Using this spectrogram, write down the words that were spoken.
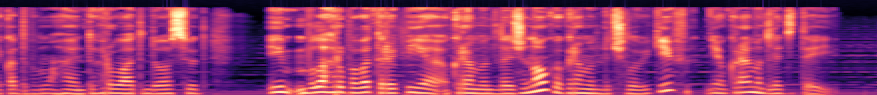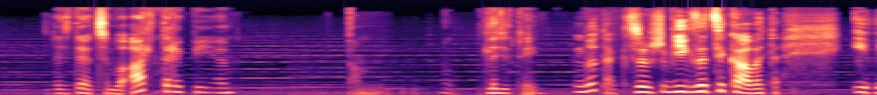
яка допомагає інтегрувати досвід. І була групова терапія окремо для жінок, окремо для чоловіків і окремо для дітей. Для дітей це була арт-терапія, там ну, для дітей. Ну так, щоб їх зацікавити. І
